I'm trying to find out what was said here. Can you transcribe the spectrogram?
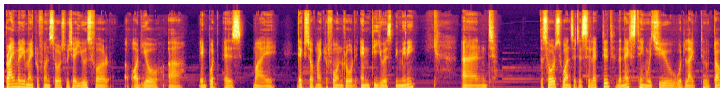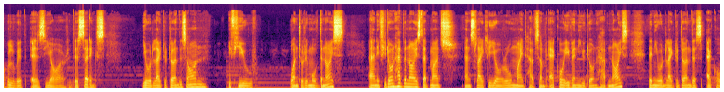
primary microphone source which i use for audio uh, input is my desktop microphone Rode NT USB Mini. And the source once it is selected the next thing which you would like to toggle with is your the settings. You would like to turn this on if you want to remove the noise. And if you don't have the noise that much and slightly your room might have some echo even you don't have noise then you would like to turn this echo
